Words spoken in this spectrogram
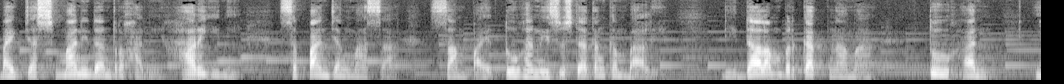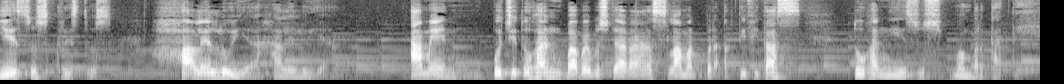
baik jasmani dan rohani hari ini sepanjang masa sampai Tuhan Yesus datang kembali di dalam berkat nama Tuhan Yesus Kristus. Haleluya, haleluya. Amin. Puji Tuhan Bapak Ibu Saudara, selamat beraktivitas. Tuhan Yesus memberkati.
